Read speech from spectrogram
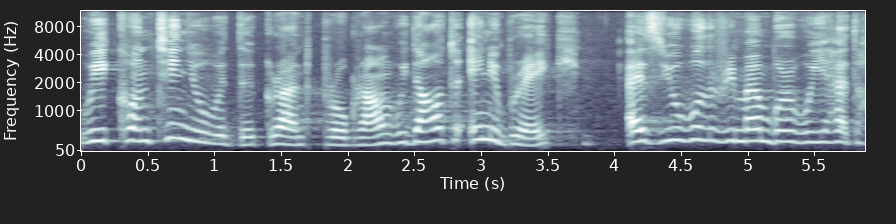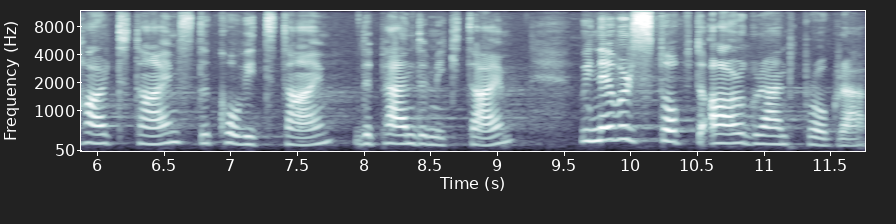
we continue with the grant program without any break. As you will remember, we had hard times, the COVID time, the pandemic time. We never stopped our grant program.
